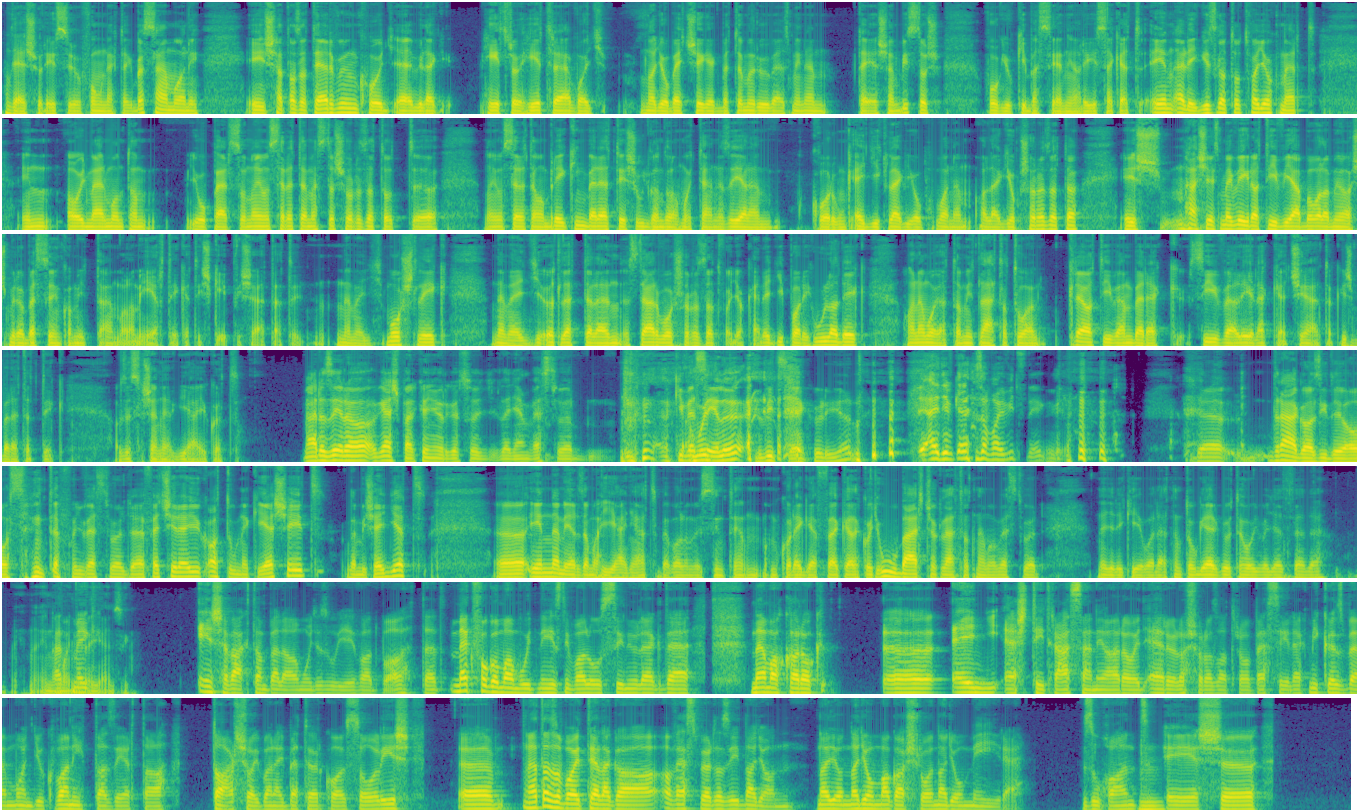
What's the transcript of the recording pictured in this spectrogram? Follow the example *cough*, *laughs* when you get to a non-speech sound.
az első részről fogunk nektek beszámolni, és hát az a tervünk, hogy elvileg hétről hétre, vagy nagyobb egységekbe tömörülve, ez még nem teljesen biztos, fogjuk kibeszélni a részeket. Én elég izgatott vagyok, mert én, ahogy már mondtam, jó párszor nagyon szeretem ezt a sorozatot, nagyon szeretem a Breaking Bad-et, és úgy gondolom, hogy talán ez a jelen korunk egyik legjobb, van nem a legjobb sorozata, és másrészt meg végre a TVA-ban valami olyasmiről beszélünk, amit talán valami értéket is képvisel, tehát hogy nem egy moslék, nem egy ötlettelen Star Wars sorozat, vagy akár egy ipari hulladék, hanem olyat, amit láthatóan kreatív emberek szívvel, lélekkel csináltak és beletették az összes energiájukat. Már azért a Gáspár könyörgött, hogy legyen Westworld *laughs* kiveszélő. vicc nélkül, ilyen. Egyébként ez a baj vicc nélkül. De drága az idő ahhoz szerintem, hogy Westworld-re fecséreljük. Adtunk neki esélyt, nem is egyet. Én nem érzem a hiányát, bevallom őszintén, amikor reggel felkelek, hogy ú, bár csak láthatnám a Westworld negyedik évadát. Nem tudom, Gergő, te hogy vagy ezzel, de én, én nem hát annyira még, hiányzik én se vágtam bele amúgy az új évadba, tehát meg fogom amúgy nézni valószínűleg, de nem akarok ö, ennyi estét rászállni arra, hogy erről a sorozatról beszélek, miközben mondjuk van itt azért a tarsolyban egy Better Call Saul is. Ö, hát az a baj, hogy tényleg a, a Westworld az így nagyon, nagyon, nagyon magasról, nagyon mélyre zuhant, mm. és ö,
